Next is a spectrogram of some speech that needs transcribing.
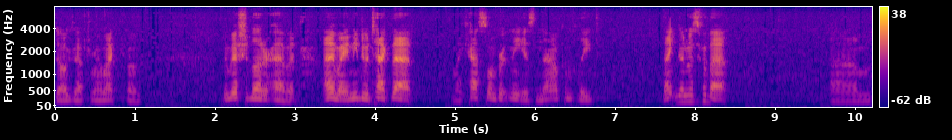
dog's after my microphone. Maybe I should let her have it. Anyway, I need to attack that. My castle in Brittany is now complete. Thank goodness for that. Um,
